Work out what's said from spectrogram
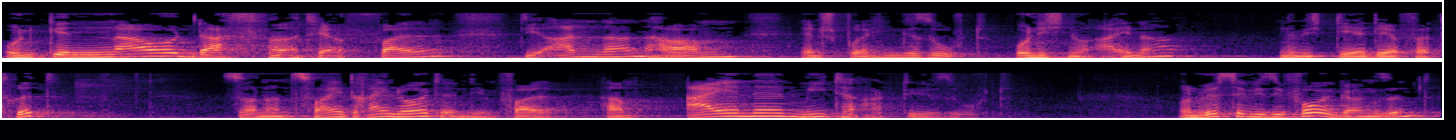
Und genau das war der Fall. Die anderen haben entsprechend gesucht. Und nicht nur einer, nämlich der, der vertritt, sondern zwei, drei Leute in dem Fall haben eine Mieterakte gesucht. Und wisst ihr, wie sie vorgegangen sind?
